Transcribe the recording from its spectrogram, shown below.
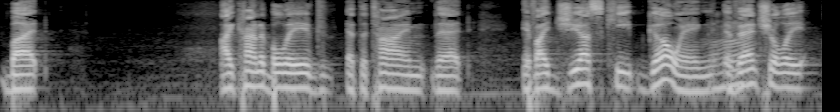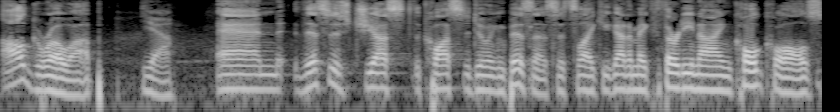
but I kind of believed at the time that if I just keep going, eventually I'll grow up. yeah And this is just the cost of doing business. It's like you got to make 39 cold calls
